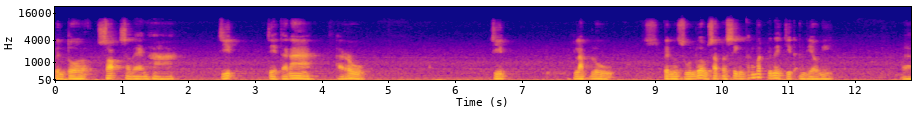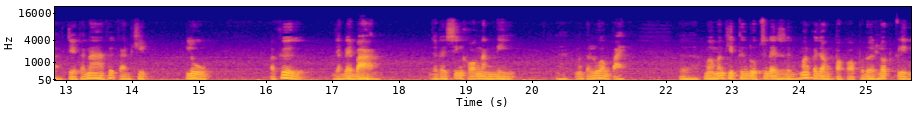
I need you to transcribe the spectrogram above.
เป็นตัวเสาะแสวงหา จิตเจตนารูป จิตรับรู้เป็นศูนย์ร่วมสรรพสิ่งทั้งหมดอยู่ในจิตอันเดียวนี้ เจตนาคือการคิดรูปก็คืออยากได้บ้าน อยากได้สิ่งของนั่นนี่นะมันก็ร่วมไปเเมื่อมันคิดถึงรูปสิ่งใดสิ่งหนึ่งมันก็ย่อมประกอบไปด้วยลดกลิ่น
